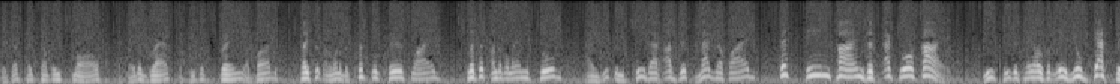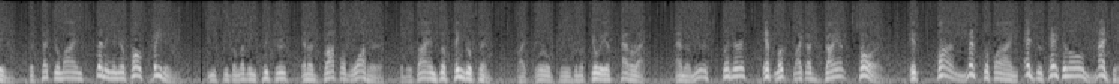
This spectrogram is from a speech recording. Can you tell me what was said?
You just take something small, a blade of grass, a piece of string, a bud, place it on one of the crystal clear slides, slip it under the lens tube, and you can see that object magnified 15 times its actual size. You see details that leave you gasping, that set your mind spinning and your pulse beating. You see the living creatures in a drop of water, the designs of fingerprints, like whirlpools in a furious cataract. And a mere splinter, it looks like a giant sword. It's fun, mystifying, educational magic.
